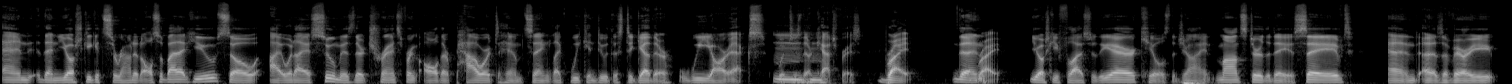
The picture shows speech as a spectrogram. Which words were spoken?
and then Yoshiki gets surrounded also by that hue. So I what I assume is they're transferring all their power to him, saying like we can do this together. We are X, which is their catchphrase. Right. Then Right. Yoshiki flies through the air, kills the giant monster. The day is saved, and as a very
